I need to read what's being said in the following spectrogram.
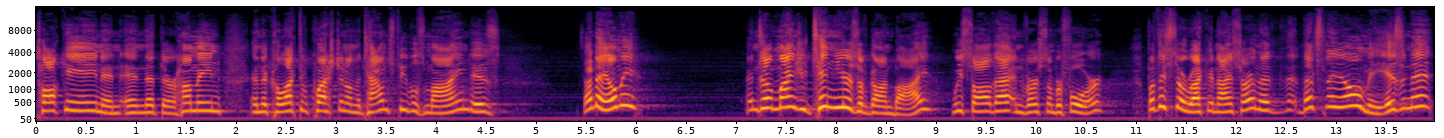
talking, and, and that they're humming. And the collective question on the townspeople's mind is, Is that Naomi? And so, mind you, 10 years have gone by. We saw that in verse number 4. But they still recognize her, and that, that's Naomi, isn't it?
